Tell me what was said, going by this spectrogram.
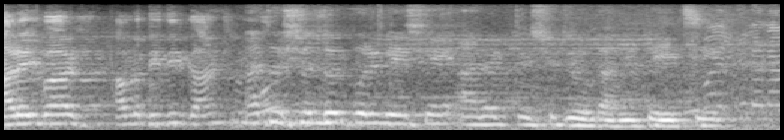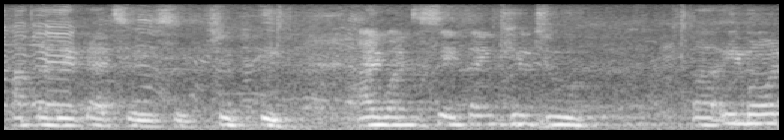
আর এইবার আমরা দিদির গান শুনবো এত সুন্দর পরিবেশে আর একটা সুযোগ আমি পেয়েছি আপনাদের কাছে এসে সত্যি I want to say thank you to Emon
